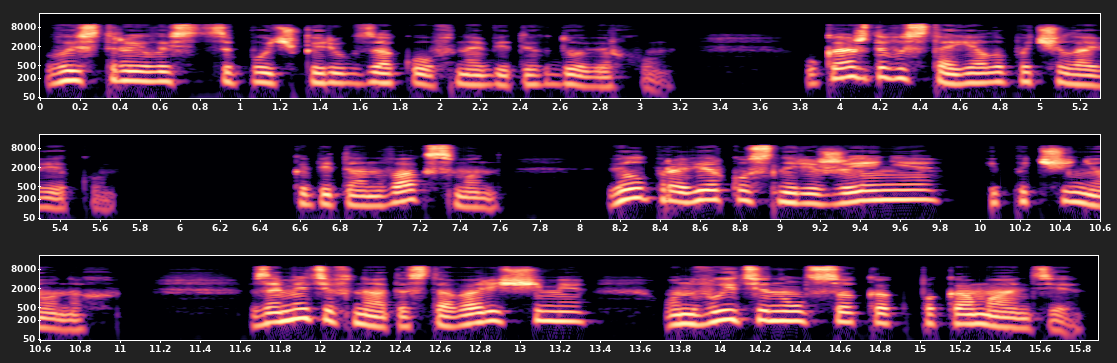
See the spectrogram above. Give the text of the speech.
выстроилась цепочка рюкзаков, набитых доверху. У каждого стояло по человеку. Капитан Ваксман вел проверку снаряжения и подчиненных. Заметив НАТО с товарищами, он вытянулся, как по команде —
